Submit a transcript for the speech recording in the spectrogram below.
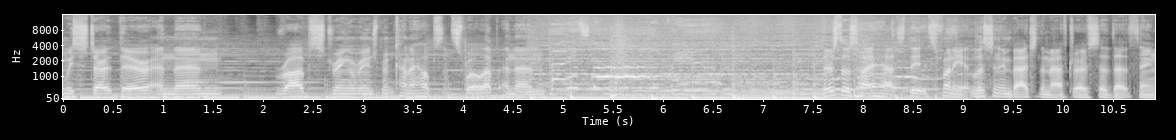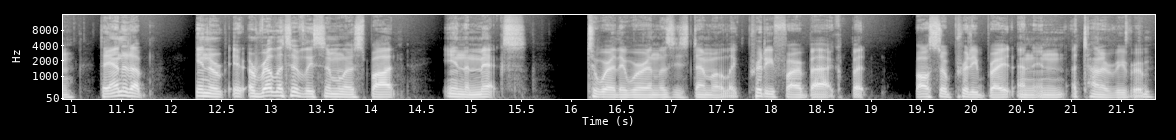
We start there and then Rob's string arrangement kind of helps it swell up and then there's those hi-hats. It's funny, listening back to them after I've said that thing, they ended up in a, a relatively similar spot in the mix to where they were in Lizzie's demo, like pretty far back, but also pretty bright and in a ton of reverb.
